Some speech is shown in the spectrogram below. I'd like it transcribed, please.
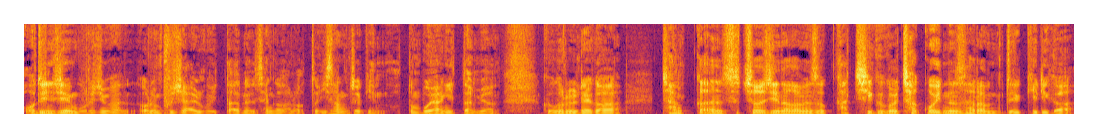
어딘지는 모르지만 어렴풋이 알고 있다는 생각하는 어떤 이상적인 어떤 모양이 있다면, 그거를 내가 잠깐 스쳐 지나가면서 같이 그걸 찾고 있는 사람들끼리가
